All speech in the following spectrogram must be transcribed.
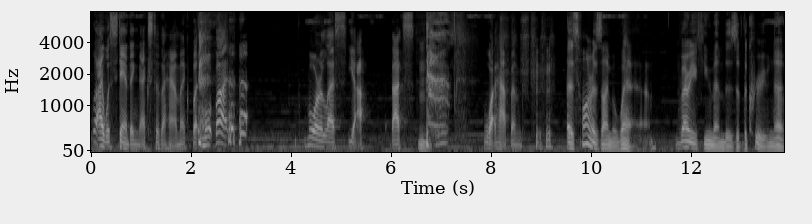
well, I was standing next to the hammock, but more, but more or less, yeah, that's Hmm. what happened. As far as I'm aware, very few members of the crew know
